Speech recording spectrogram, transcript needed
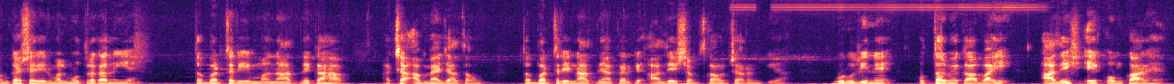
उनका शरीर मलमूत्र का नहीं है। तब भरथरी नाथ ने कहा अच्छा अब मैं जाता हूँ। तब भरथरी नाथ ने आकर के आदेश शब्द का उच्चारण किया। गुरु जी ने उत्तर में कहा, भाई, आदेश एक ओंकार है।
